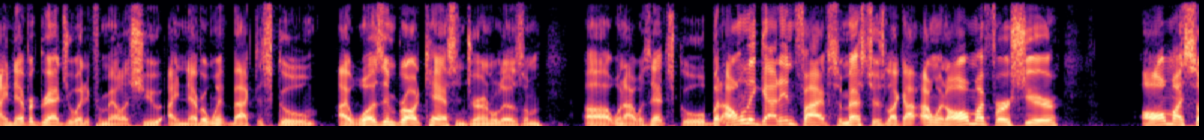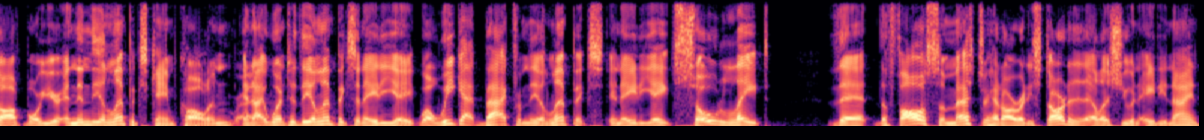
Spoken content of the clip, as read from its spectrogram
I never graduated from LSU. I never went back to school. I was in broadcast and journalism uh, when I was at school, but I only got in five semesters. Like I, I went all my first year, all my sophomore year, and then the Olympics came calling, and I went to the Olympics in '88. Well, we got back from the Olympics in '88 so late that the fall semester had already started at LSU in 89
